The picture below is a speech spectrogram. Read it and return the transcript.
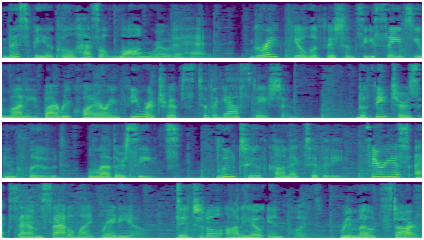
this vehicle has a long road ahead. Great fuel efficiency saves you money by requiring fewer trips to the gas station. The features include leather seats, Bluetooth connectivity, Sirius XM satellite radio, digital audio input, remote start,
